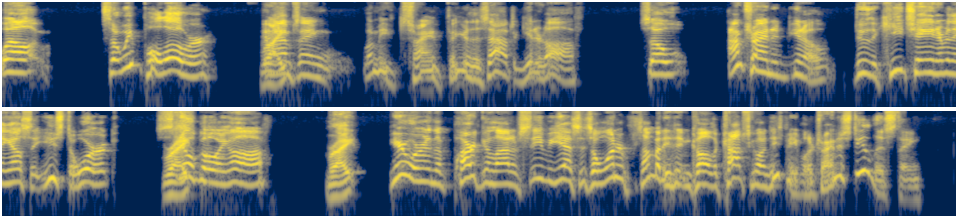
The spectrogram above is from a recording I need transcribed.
Well, so we pull over and Right. I'm saying, let me try and figure this out to get it off. So I'm trying to, you know, do the keychain, everything else that used to work, right. still going off. Right. Here we're in the parking lot of CVS. It's a wonder if somebody didn't call the cops going, these people are trying to steal this thing.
